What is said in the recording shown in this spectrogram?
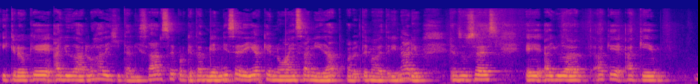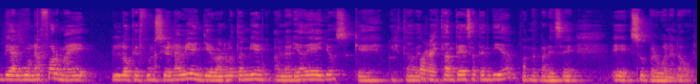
Y creo que ayudarlos a digitalizarse, porque también ni se diga que no hay sanidad para el tema veterinario. Entonces, eh, ayudar a que, a que de alguna forma lo que funciona bien, llevarlo también al área de ellos, que está bastante desatendida, pues me parece eh, súper buena labor.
